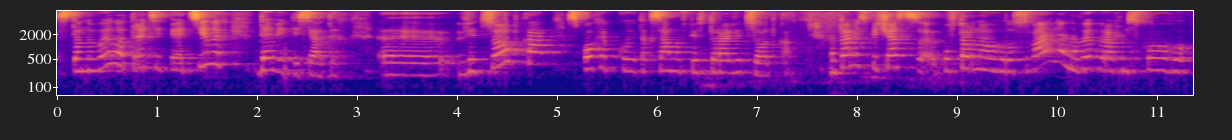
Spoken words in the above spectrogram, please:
становила 35,9% е, відсотка з похибкою так само в 1,5%. Натомість під час повторного голосування на виборах міського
